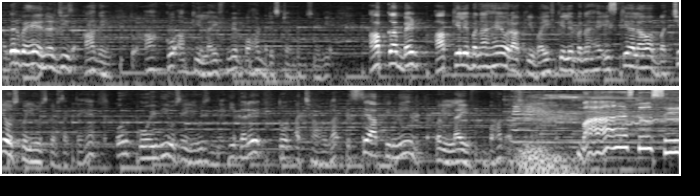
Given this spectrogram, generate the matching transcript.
अगर वह एनर्जीज आ गई तो आपको आपकी लाइफ में बहुत डिस्टर्बेंस होगी। आपका बेड आपके लिए बना है और आपकी वाइफ के लिए बना है। इसके अलावा बच्चे उसको यूज़ कर सकते हैं और कोई भी उसे यूज़ नहीं करे तो अच्छा होगा। इससे आपकी नींद और लाइफ बहुत अच्छी वास्तु से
